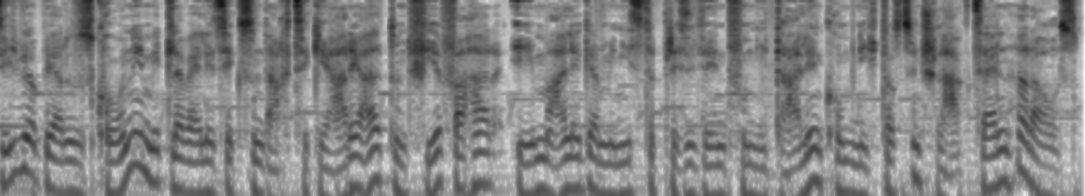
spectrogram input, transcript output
Silvio Berlusconi, mittlerweile 86 Jahre alt und vierfacher ehemaliger Ministerpräsident von Italien, kommt nicht aus den Schlagzeilen heraus.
